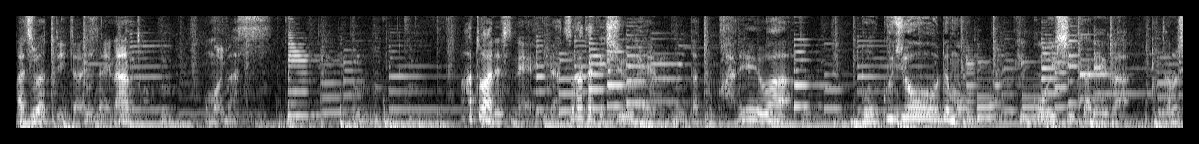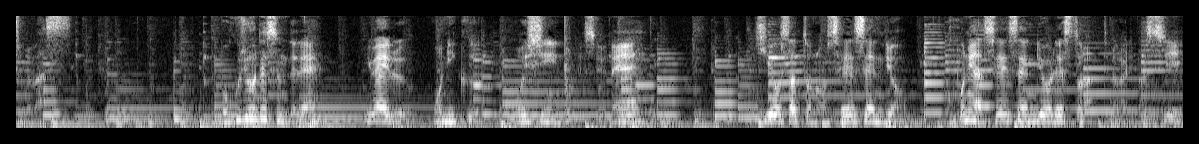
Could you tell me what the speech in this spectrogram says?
味わっていただきたいなと思います。あとはですね八ヶ岳周辺だとカレーは牧場でも結構美味しいカレーが楽しめます。牧場ですんでねいわゆるお肉美味しいんですよね。清里の生鮮寮ここには生鮮寮レストランっていうのがありますし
